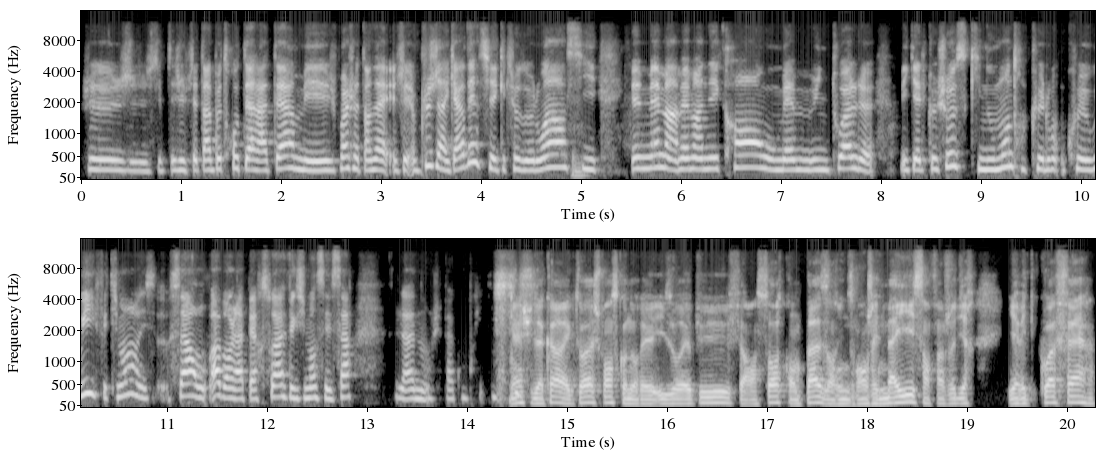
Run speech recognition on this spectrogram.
Je, j'ai peut-être un peu trop terre à terre, mais moi j'attendais. En plus, j'ai regardé s'il y a quelque chose au loin, si même un, même un écran ou même une toile, mais quelque chose qui nous montre que, que oui, effectivement, ça, on, ah, on l'aperçoit, effectivement, c'est ça. Là, non, j'ai pas compris. je suis d'accord avec toi. Je pense qu'on aurait, ils auraient pu faire en sorte qu'on passe dans une rangée de maïs. Enfin, je veux dire, il y avait de quoi faire.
